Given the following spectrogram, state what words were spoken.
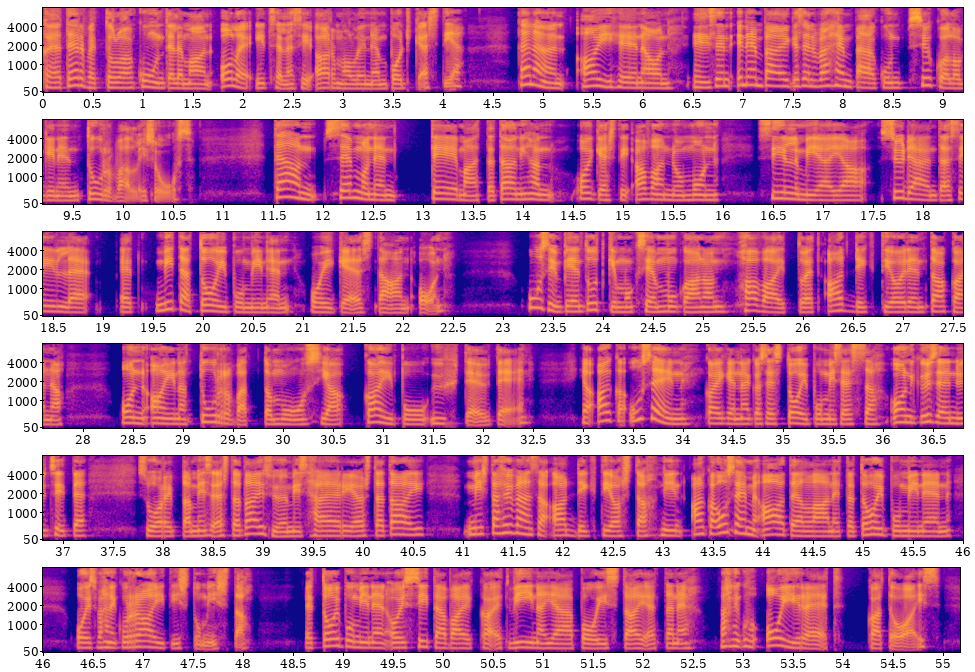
Moikka ja tervetuloa kuuntelemaan Ole itsellesi armollinen podcastia. Tänään aiheena on ei sen enempää eikä sen vähempää kuin psykologinen turvallisuus. Tämä on semmoinen teema, että tämä on ihan oikeasti avannut mun silmiä ja sydäntä sille, että mitä toipuminen oikeastaan on. Uusimpien tutkimuksien mukaan on havaittu, että addiktioiden takana – on aina turvattomuus ja kaipuu yhteyteen. Ja aika usein kaiken näköisessä toipumisessa on kyse nyt sitten suorittamisesta tai syömishäiriöstä tai mistä hyvänsä addiktiosta, niin aika usein me ajatellaan, että toipuminen olisi vähän niin kuin raitistumista. Että toipuminen olisi sitä vaikka, että viina jää pois tai että ne vähän niin kuin oireet katoaisi.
